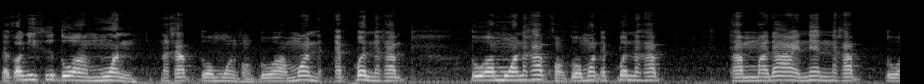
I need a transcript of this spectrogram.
แล้วก็นี่คือตัวมวนนะครับ ตัวมวนของตัวม่อนแอปเปิลนะครับ ตัวมวนนะครับของตัวม่อนแอปเปิลนะครับทำมาได้แน่นนะครับ ตัว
